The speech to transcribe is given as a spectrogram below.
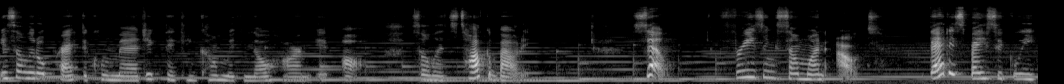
It's a little practical magic that can come with no harm at all. So, let's talk about it. So, freezing someone out that is basically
